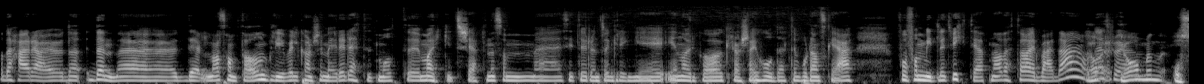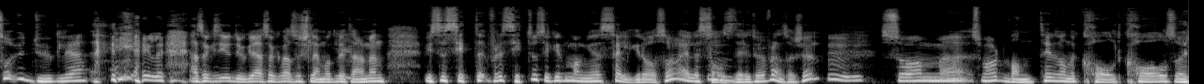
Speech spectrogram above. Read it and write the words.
og det her er jo denne delen av samtalen blir vel kanskje mer rettet mot eh, markedssjefene som eh, sitter rundt omkring i, i Norge og klør seg i hodet etter hvordan skal jeg få formidlet viktigheten av dette arbeidet. Ja, det jeg, ja, men også udugelige. Eller, jeg skal ikke si udugelige, jeg skal ikke være så slem mot lytterne, men hvis det sitter, for det sitter jo sikkert mange selgere også, eller salgsdirektører for den saks skyld, som, eh, som har vært vant til sånne cold calls og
